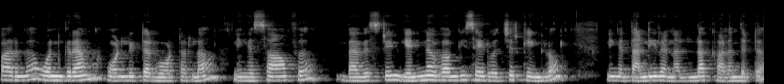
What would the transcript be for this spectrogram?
பாருங்கள் ஒன் கிராம் ஒன் லிட்டர் வாட்டரில் நீங்கள் சாஃபு பெவஸ்டின் என்ன வங்கி சைடு வச்சுருக்கீங்களோ நீங்கள் தண்ணியில் நல்லா கலந்துட்டு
